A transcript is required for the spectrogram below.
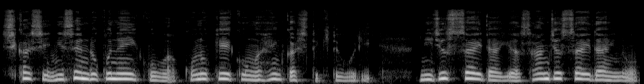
しかし2006年以降はこの傾向が変化してきており、20歳代や30歳代の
